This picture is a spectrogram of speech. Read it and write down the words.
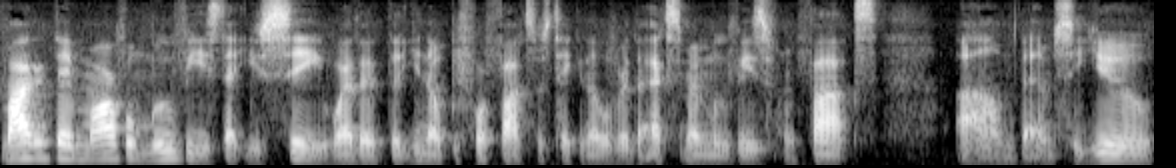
modern day Marvel movies that you see, whether the you know before Fox was taken over, the X Men movies from Fox, um, the MCU,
